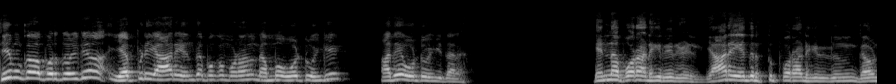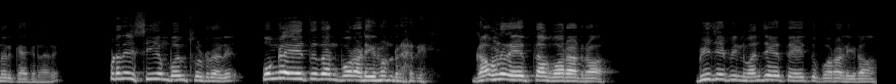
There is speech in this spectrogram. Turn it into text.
திமுகவை பொறுத்த வரைக்கும் எப்படி யார் எந்த பக்கம் போனாலும் நம்ம ஓட்டு வங்கி அதே ஓட்டு வங்கி தானே. என்ன போராடுகிறீர்கள்? யாரை எதிர்த்து போராடுகிறீர்கள்னு கவர்னர் கேட்குறாரு உடனே சிஎம் பதில் சொல்கிறாரு உங்களை ஏற்று தான் போராடுகிறோன்றாரு கவர்னரை ஏற்று தான் போராடுறோம். பிஜேபியின் வஞ்சகத்தை ஏற்று போராடுகிறோம்.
